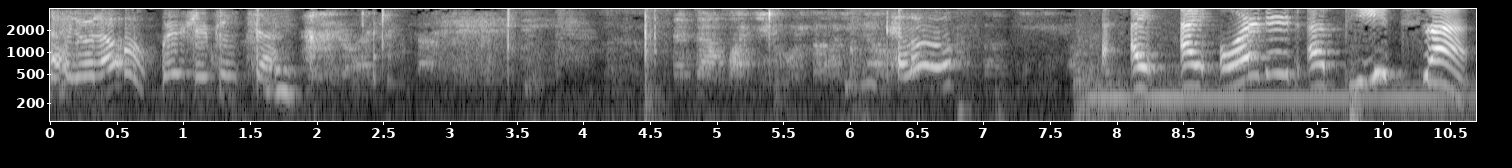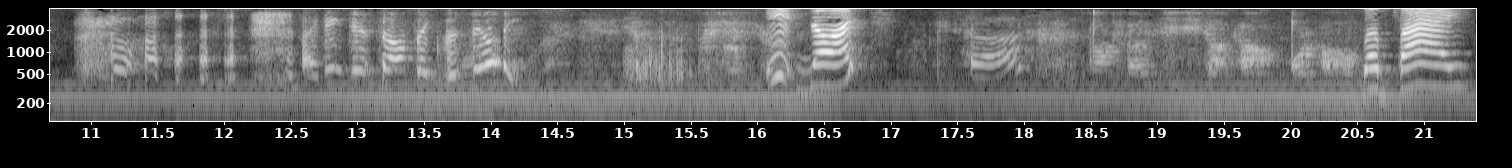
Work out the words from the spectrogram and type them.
I don't know. Where's your pizza? Hello? I I ordered a pizza. I think this sounds like Vasily. It not. Huh? Bye bye.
